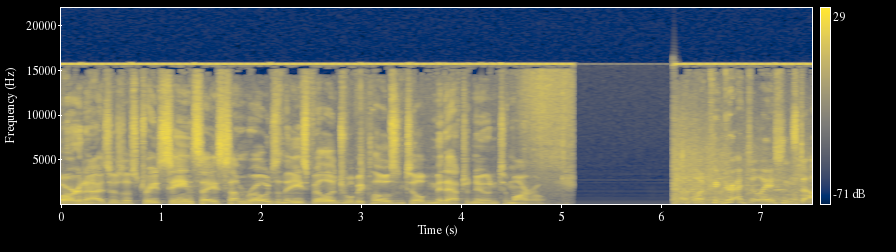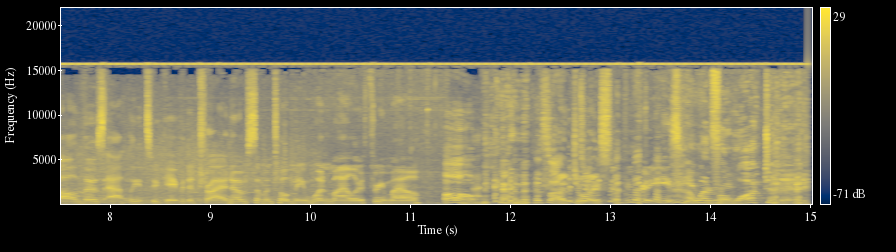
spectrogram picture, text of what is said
Organizers of Street Scene say some roads in the East Village will be closed until mid-afternoon tomorrow. Well, congratulations to all those athletes who gave it a try. I know if someone told me one mile or three mile, Oh man, that's not a the choice choice. pretty easy. I went for a walk today,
